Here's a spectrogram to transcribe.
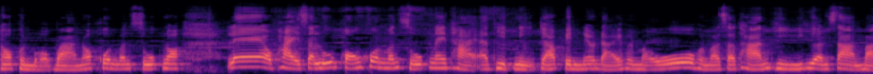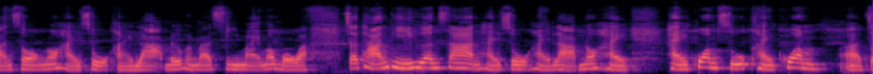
เนาะเพิ่นบอกว่าเนาะคนวันศุกร์เนาะแล้วไผ่สรุปของคนวันศุกร์ในถ่ายอาทิตย์นี้จะเป็นแนวใดเพิ่นมาโอ้เพิ่นว่าสถานที่เฮือนซ่านบ้านซองเนาะไหโศกไหลาบเด้อเพิ่นว่าสีใหม่มาบอกว่า สถานที่เฮือนซ่านไหโศกไหลาบเนาะไหไหความสุขไหความอ่าเจ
